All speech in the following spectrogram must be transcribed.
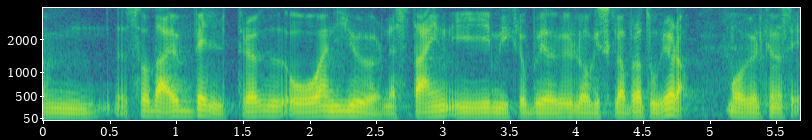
eh, så, det er jo velprøvd og en hjørnestein i mikrobiologiske laboratorier, da, må vi vel kunne si.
